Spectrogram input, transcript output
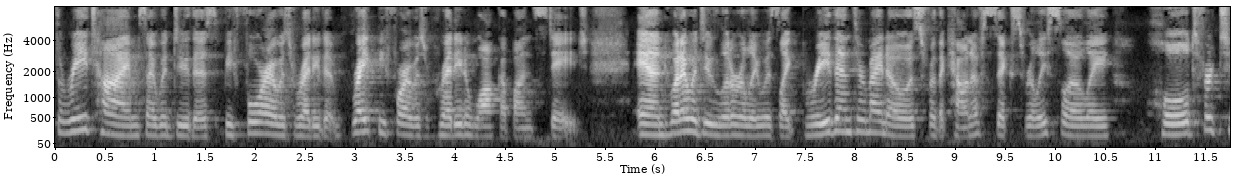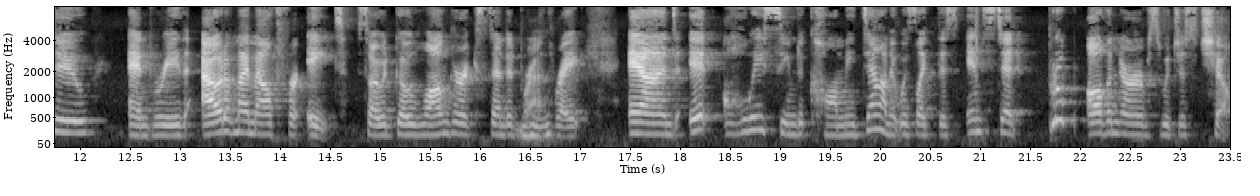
3 times I would do this before I was ready to right before I was ready to walk up on stage. And what I would do literally was like breathe in through my nose for the count of 6 really slowly, hold for 2 and breathe out of my mouth for 8. So I would go longer extended breath, mm-hmm. right? And it always seemed to calm me down. It was like this instant all the nerves would just chill.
